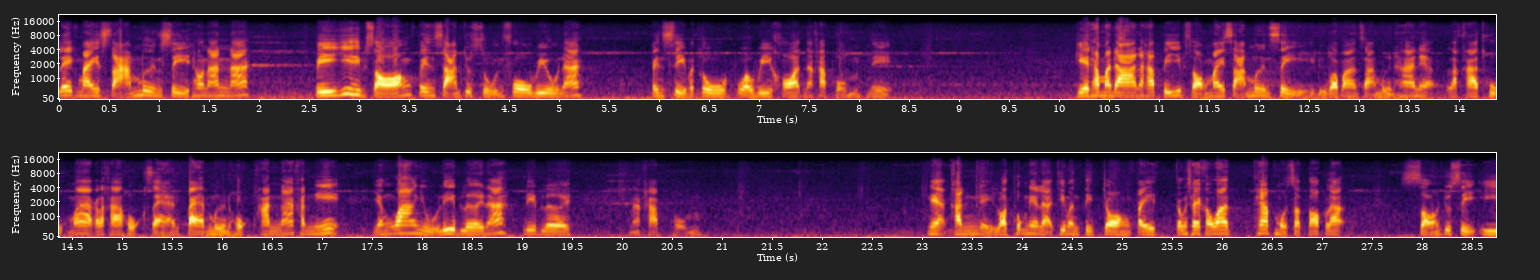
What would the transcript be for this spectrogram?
เลขไม่สามหมื่นสี่เท่านั้นนะ ปี 22 เป็น 3.0 4 wheel นะ เป็น 4 ประตูตัว V cross นะครับผม นี่ กียร์ธรรมดานะครับ ปี 22 ไม่34,000 หรือว่าประมาณ 35,000เนี่ย ราคาถูกมากราคา 686,000 นะ คันนี้ยังว่างอยู่รีบเลยนะ รีบเลยนะครับผมเนี่ยคันไอ้รถพวกนี้แหละที่มันติดจองไปต้องใช้คำว่าแทบหมดสต็อกแล้ว 2.4e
